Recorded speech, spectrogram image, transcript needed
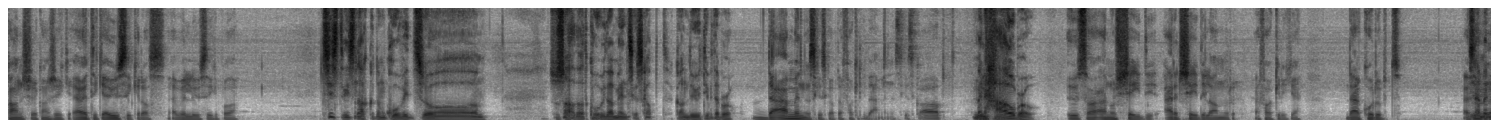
Kanskje, kanskje ikke. Jeg vet ikke, jeg er usikker, ass. Jeg er veldig usikker på det. Sist vi snakket om covid, så Så sa du at covid er menneskeskapt. Kan du utdype det, bro? Det er menneskeskapt. Jeg fucker ikke, det er menneskeskapt. Men how, bro? USA er noe shady. Er et shady land, Bro. Jeg fucker ikke. Det er korrupt. Nei, men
